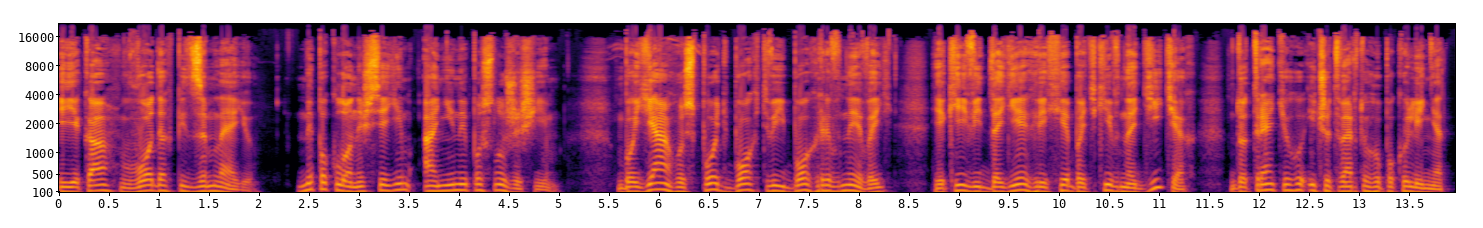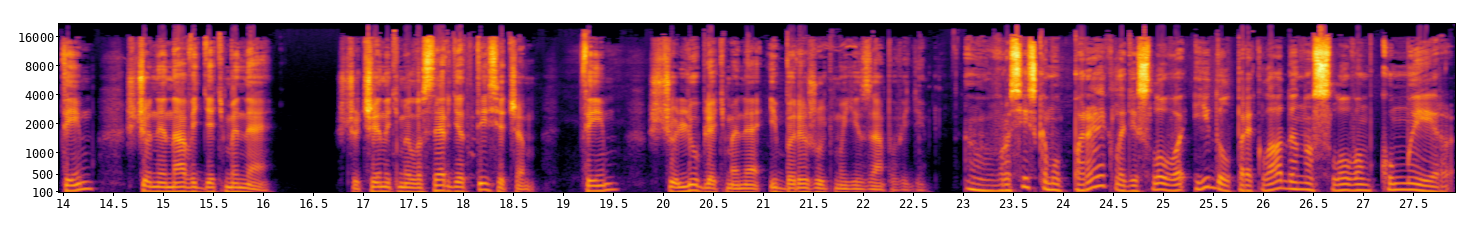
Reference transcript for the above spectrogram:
і яка в водах під землею. Не поклонишся їм, ані не послужиш їм. Бо я, Господь Бог твій Бог ревнивий, який віддає гріхи батьків на дітях до третього і четвертого покоління тим, що ненавидять мене, що чинить милосердя тисячам, тим, що люблять мене і бережуть мої заповіді. В російському перекладі слово ідол перекладено словом кумир.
